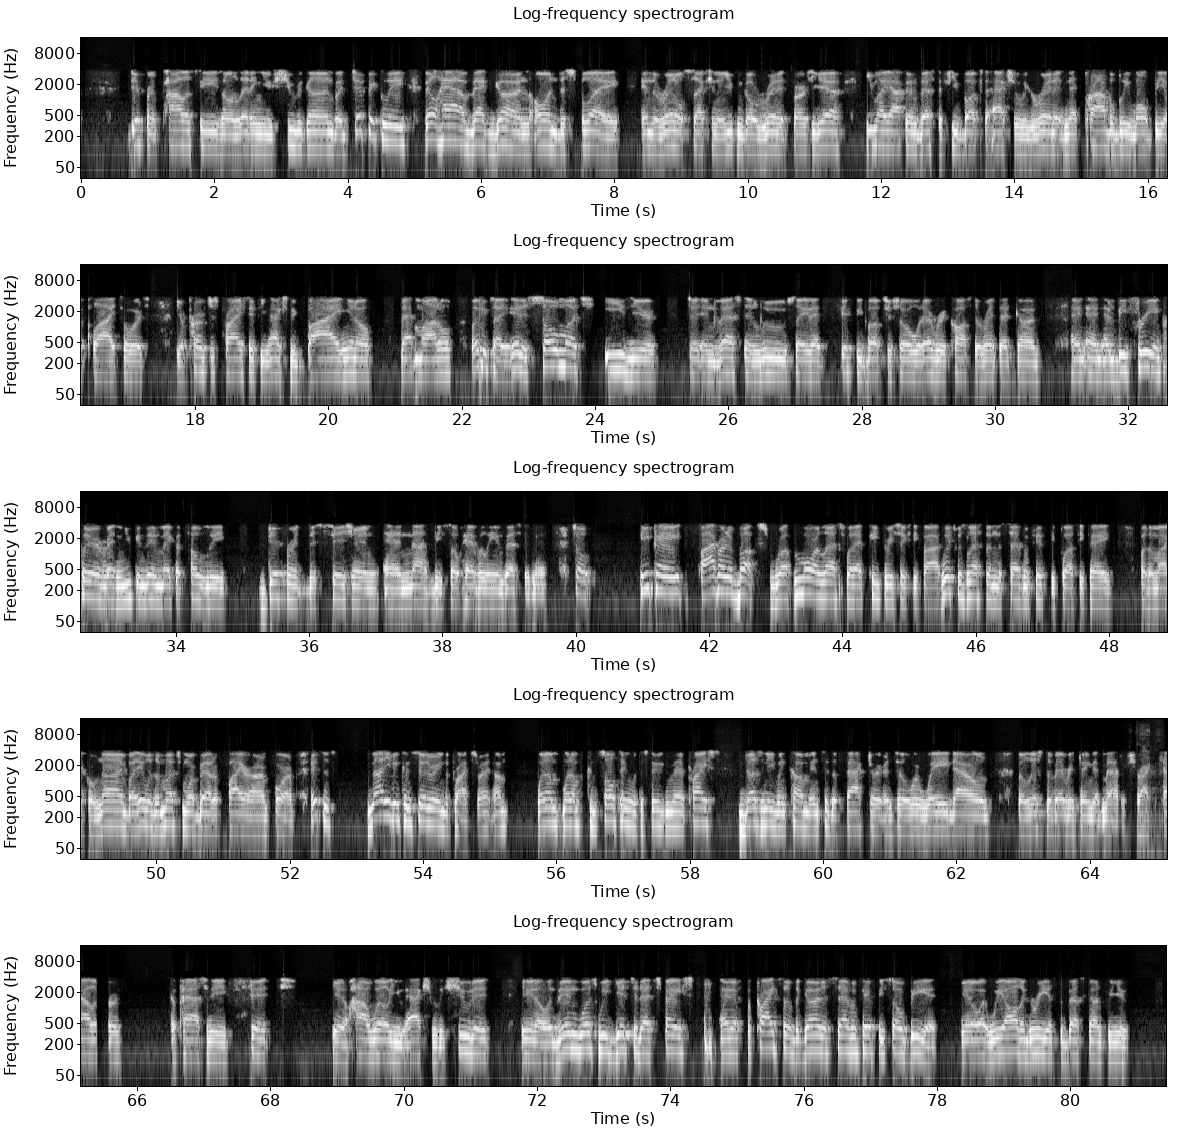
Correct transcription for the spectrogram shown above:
different policies on letting you shoot a gun, but typically they'll have that gun on display in the rental section and you can go rent it first. Yeah, you might have to invest a few bucks to actually rent it and that probably won't be applied towards your purchase price if you actually buy, you know, that model. Let me tell you, it is so much easier to invest and lose, say that fifty bucks or so, whatever it costs to rent that gun, and and and be free and clear of it, and you can then make a totally different decision and not be so heavily invested, man. So he paid 500 bucks more or less for that P365, which was less than the 750 plus he paid for the Micro 9, but it was a much more better firearm for him. This is not even considering the price, right? I'm when I'm when I'm consulting with the student, man, price doesn't even come into the factor until we're way down the list of everything that matters, right? Caliber, capacity, fit, you know, how well you actually shoot it, you know, and then once we get to that space, and if the price of the gun is seven fifty, so be it. You know what? We all agree it's the best gun for you.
